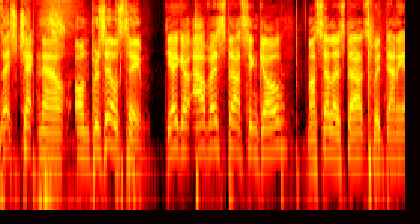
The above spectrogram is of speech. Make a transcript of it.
Let's check now on Brazil's team. Diego Alves starts in goal. Marcelo starts with Dani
